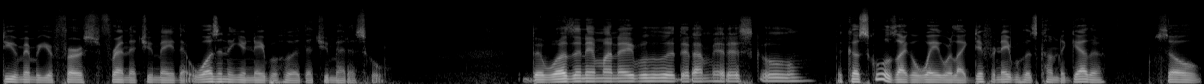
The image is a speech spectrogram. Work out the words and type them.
do you remember your first friend that you made that wasn't in your neighborhood that you met at school? That wasn't in my neighborhood that I met at school. Because school is like a way where like different neighborhoods come together. So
